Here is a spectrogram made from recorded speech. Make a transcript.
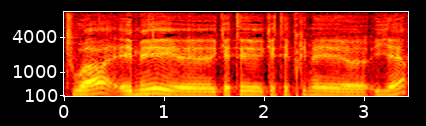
toi, Aimé, euh, qui, a été, qui a primé euh, hier,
